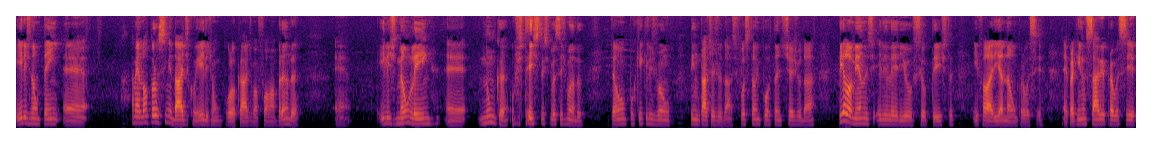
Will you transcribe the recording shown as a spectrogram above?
eles não têm é, a menor proximidade com eles, vamos colocar de uma forma branda, é, eles não leem é, nunca os textos que vocês mandam. Então, por que, que eles vão tentar te ajudar? Se fosse tão importante te ajudar, pelo menos ele leria o seu texto e falaria não para você. É, para quem não sabe, para você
